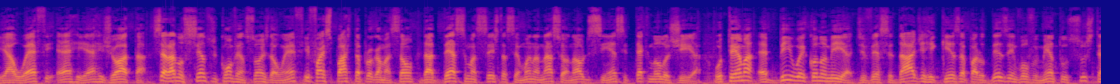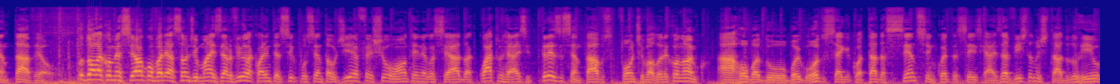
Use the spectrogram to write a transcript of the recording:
e a UFRRJ. Será no Centro de Convenções da UENF e faz parte da programação da 16ª Semana Nacional de Ciência e Tecnologia. O tema é Bioeconomia, Diversidade e Riqueza para o Desenvolvimento Sustentável. O dólar comercial com variação de mais 0,45% ao dia fechou ontem negociado a R$ 4,13, fonte Valor Econômico. A arroba do Boi Gordo segue cotada 156 reais à vista no estado do Rio.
